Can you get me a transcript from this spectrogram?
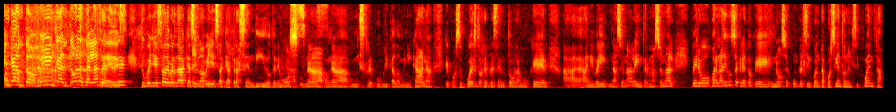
me encantó, me encantó, me encantó, la está en las Celine, redes. tu belleza de verdad que ha sido una belleza que ha trascendido. Tenemos Gracias. una, una Miss República Dominicana que por supuesto representó la mujer a, a nivel nacional e internacional, pero para nadie es un secreto que no se cumple el 50% en el 50%.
